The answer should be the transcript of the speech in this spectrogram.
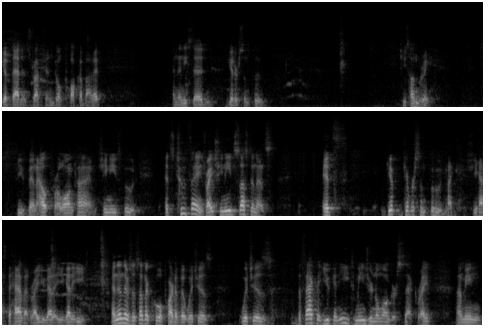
get that instruction don't talk about it. And then he said, Get her some food. She's hungry. She's been out for a long time. She needs food. It's two things, right? She needs sustenance. It's give give her some food. Like she has to have it, right? You gotta you gotta eat. And then there's this other cool part of it, which is which is the fact that you can eat means you're no longer sick, right? I mean,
